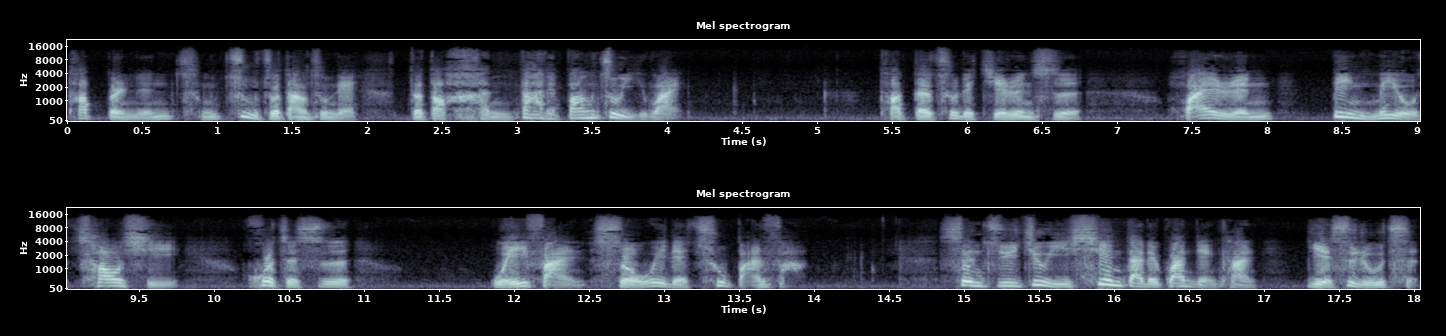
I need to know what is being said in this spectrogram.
他本人从著作当中呢得到很大的帮助以外，他得出的结论是，怀尔人并没有抄袭或者是违反所谓的出版法。甚至于就以现代的观点看，也是如此。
